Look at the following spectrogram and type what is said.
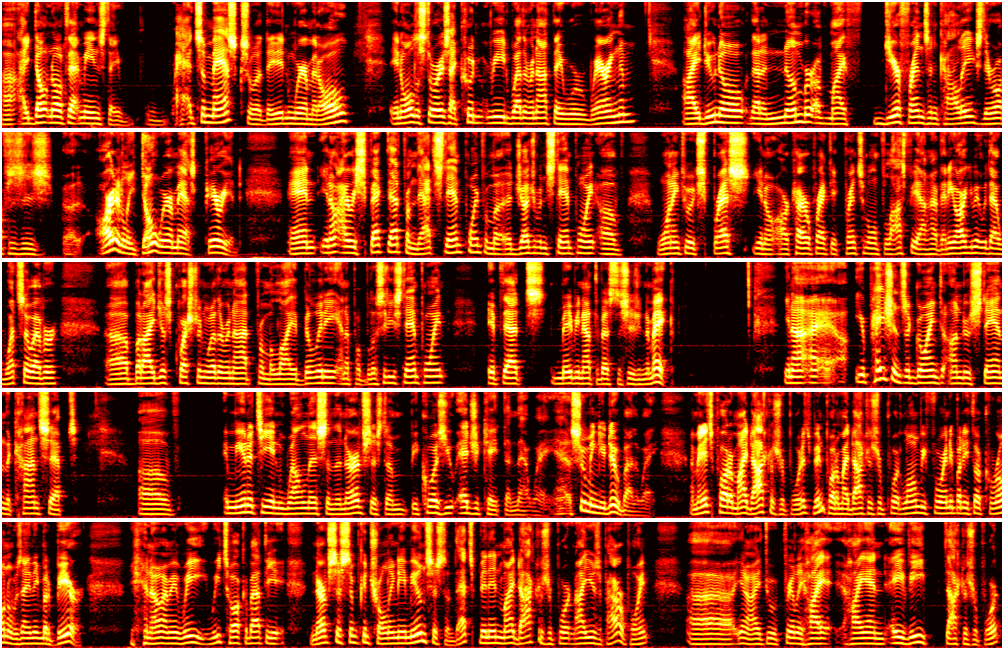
Uh, I don't know if that means they had some masks or they didn't wear them at all. In all the stories, I couldn't read whether or not they were wearing them. I do know that a number of my dear friends and colleagues, their offices uh, ardently don't wear a mask, period. And, you know, I respect that from that standpoint, from a, a judgment standpoint of wanting to express, you know, our chiropractic principle and philosophy. I don't have any argument with that whatsoever. Uh, but I just question whether or not, from a liability and a publicity standpoint, if that's maybe not the best decision to make you know, I, your patients are going to understand the concept of immunity and wellness and the nerve system because you educate them that way, assuming you do, by the way. I mean, it's part of my doctor's report. It's been part of my doctor's report long before anybody thought corona was anything but a beer. You know, I mean, we, we talk about the nerve system controlling the immune system. That's been in my doctor's report, and I use a PowerPoint. Uh, you know, I do a fairly high high end AV doctor's report.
